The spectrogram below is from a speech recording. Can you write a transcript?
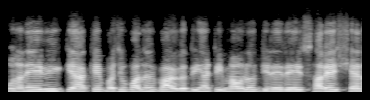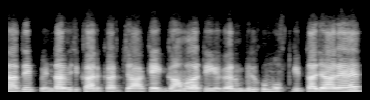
ਉਹਨਾਂ ਨੇ ਇਹ ਵੀ ਕਿਹਾ ਕਿ ਪਸ਼ੂ ਪਾਲਣ ਵਿਭਾਗ ਦੀਆਂ ਟੀਮਾਂ ਵੱਲੋਂ ਜ਼ਿਲ੍ਹੇ ਦੇ ਸਾਰੇ ਸ਼ਹਿਰਾਂ ਤੇ ਪਿੰਡਾਂ ਵਿੱਚ ਘਰ ਘਰ ਜਾ ਕੇ ਗਾਵਾਂ ਦਾ ਟੀਕਾਕਰਨ ਬਿਲਕੁਲ ਮੁਫਤ ਕੀਤਾ ਜਾ ਰਿਹਾ ਹੈ।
